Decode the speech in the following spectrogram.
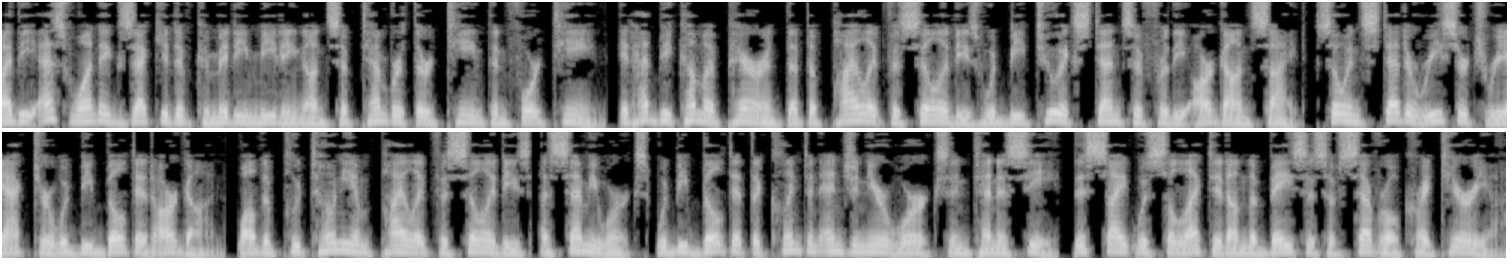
By the S1 Executive Committee meeting on September 13 and 14, it had become apparent that the pilot facilities would be too extensive for the Argonne site, so instead a research reactor would be built at Argonne, while the plutonium pilot facilities would be built at the Clinton Engineer Works in Tennessee. This site was selected on the basis of several criteria.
